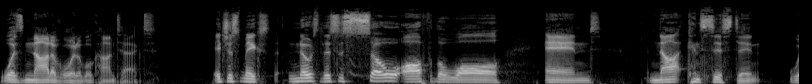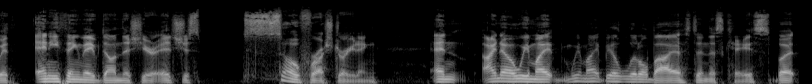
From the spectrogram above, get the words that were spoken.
was not avoidable contact. It just makes no. This is so off the wall and not consistent with anything they've done this year. It's just so frustrating. And I know we might we might be a little biased in this case, but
